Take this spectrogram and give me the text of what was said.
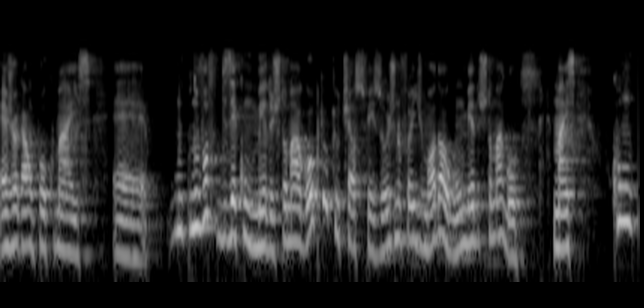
É jogar um pouco mais. É, não vou dizer com medo de tomar gol, porque o que o Chelsea fez hoje não foi de modo algum medo de tomar gol. Mas com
